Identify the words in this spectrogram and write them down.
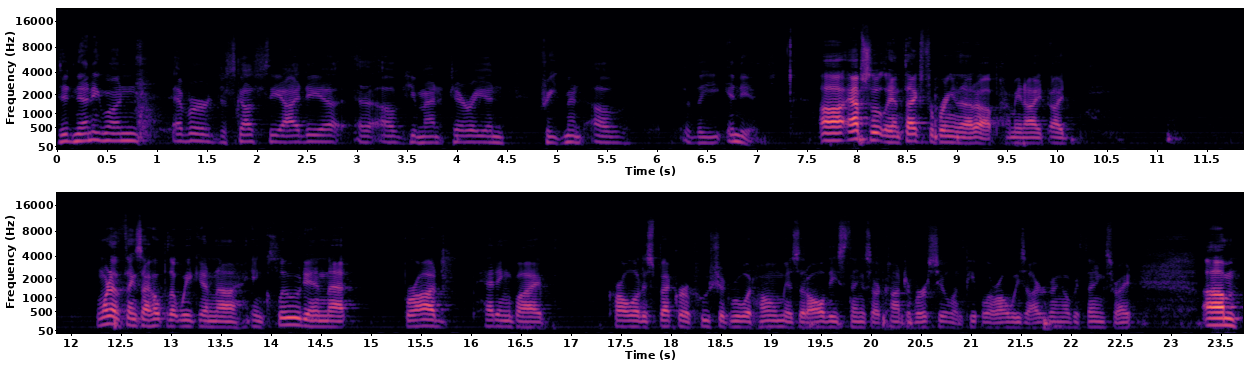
Didn't anyone ever discuss the idea uh, of humanitarian treatment of the Indians? Uh, absolutely, and thanks for bringing that up. I mean, I, I one of the things I hope that we can uh, include in that broad heading by Carl Lotus Becker of Who Should Rule at Home is that all these things are controversial and people are always arguing over things, right? Um,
